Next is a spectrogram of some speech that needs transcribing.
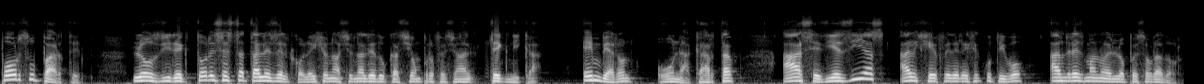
Por su parte, los directores estatales del Colegio Nacional de Educación Profesional Técnica enviaron una carta hace 10 días al jefe del Ejecutivo, Andrés Manuel López Obrador,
